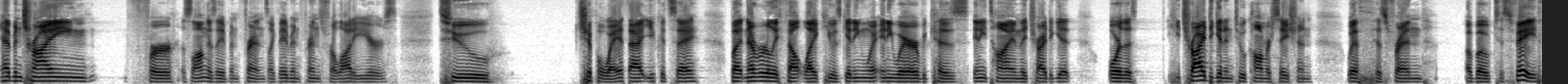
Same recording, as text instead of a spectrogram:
had been trying for as long as they've been friends, like they've been friends for a lot of years, to chip away at that, you could say but never really felt like he was getting anywhere because anytime they tried to get, or the he tried to get into a conversation with his friend about his faith,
